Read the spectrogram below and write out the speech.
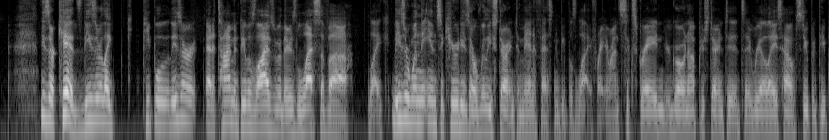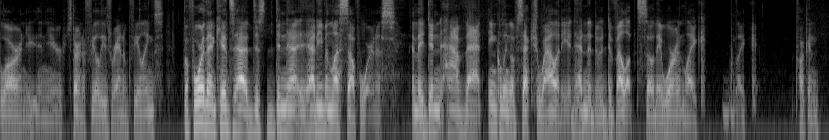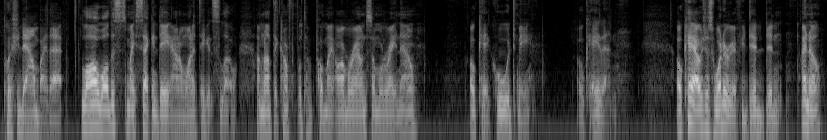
these are kids. These are like people, these are at a time in people's lives where there's less of a, like, these are when the insecurities are really starting to manifest in people's life, right? Around sixth grade, you're growing up, you're starting to, to realize how stupid people are and, you, and you're starting to feel these random feelings. Before then, kids had just didn't have, had even less self awareness, and they didn't have that inkling of sexuality. It hadn't developed, so they weren't like like fucking pushed down by that. Law, well, this is my second date and I want to take it slow. I'm not that comfortable to put my arm around someone right now. Okay, cool with me. Okay then. Okay, I was just wondering if you did didn't. I know.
